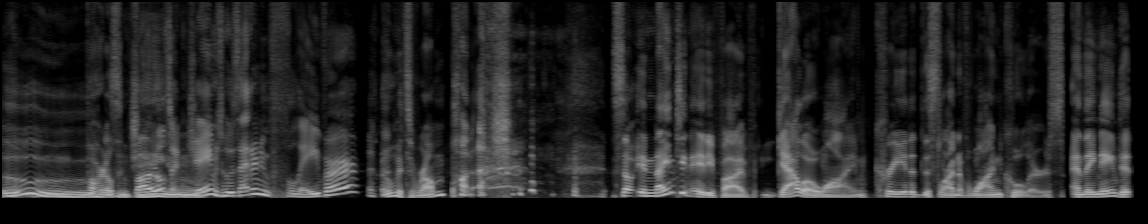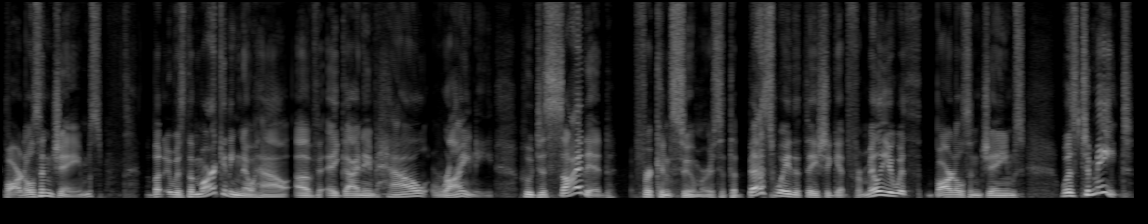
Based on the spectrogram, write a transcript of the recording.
Ooh, Bartles and James. Bartles and James. Who's that a new flavor? Oh, it's rum punch. so in 1985, Gallo Wine created this line of wine coolers and they named it Bartles and James. But it was the marketing know how of a guy named Hal Riney who decided for consumers that the best way that they should get familiar with Bartles and James was to meet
